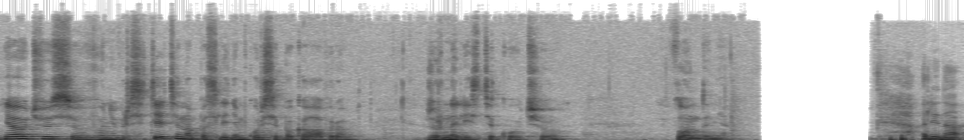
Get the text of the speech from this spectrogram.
Я учусь в университете на последнем курсе бакалавра. журналистику учу в Лондоне. Алина,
